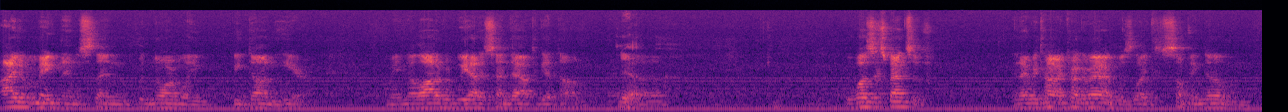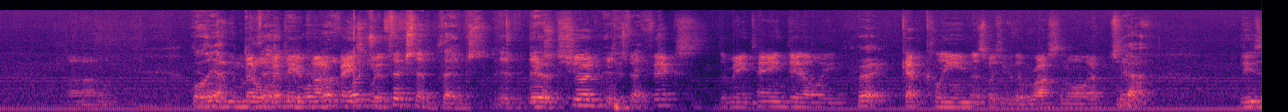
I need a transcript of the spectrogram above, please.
item maintenance than would normally be done here. I mean, a lot of it we had to send out to get done. And, Yeah. It was expensive, and every time I turned around, it was like something new, and, um, Well, yeah. In the middle of but winter, you're kind of faced Once you with- fix them things, it- they're, it should, it's to fixed. fix, to maintain daily, right, kept clean, especially with the rust and all that. stuff. yeah, These,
